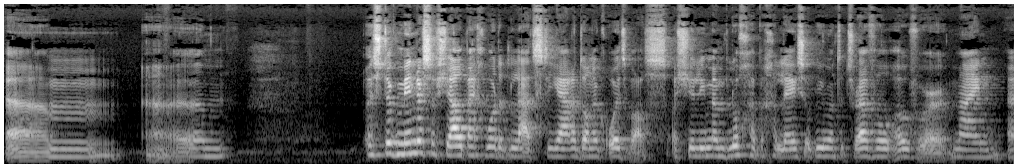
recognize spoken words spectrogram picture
um, um, een stuk minder sociaal ben geworden de laatste jaren dan ik ooit was. Als jullie mijn blog hebben gelezen op We Want to Travel over mijn uh,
